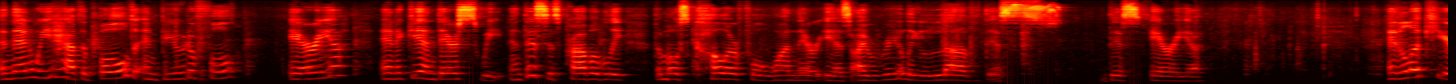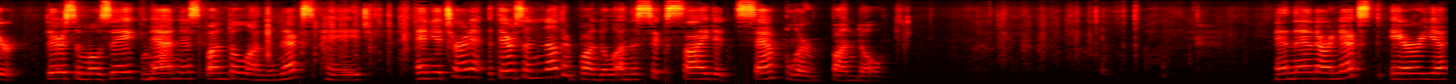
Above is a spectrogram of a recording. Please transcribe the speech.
And then we have the bold and beautiful area and again, they're sweet. And this is probably the most colorful one there is. I really love this, this area. And look here, there's a Mosaic Madness bundle on the next page. And you turn it, there's another bundle on the six-sided sampler bundle. And then our next area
